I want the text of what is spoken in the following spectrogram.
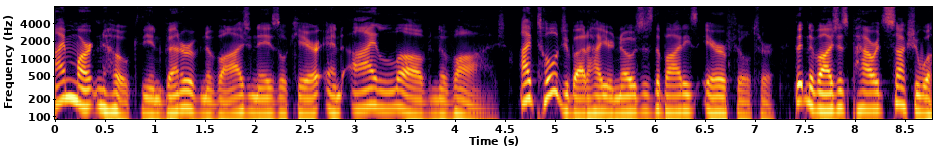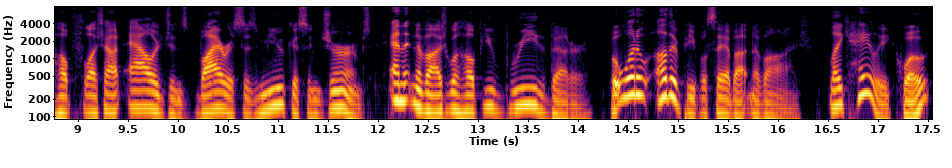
I'm Martin Hoke, the inventor of Navage Nasal Care, and I love Navage. I've told you about how your nose is the body's air filter, that Navage's powered suction will help flush out allergens, viruses, mucus, and germs, and that Navage will help you breathe better. But what do other people say about Navage? Like Haley, quote,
